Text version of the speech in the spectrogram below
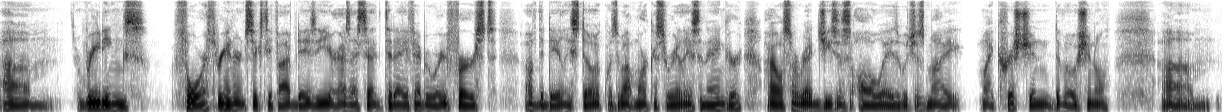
um, readings for 365 days a year. As I said today, February 1st of the Daily Stoic was about Marcus Aurelius and anger. I also read Jesus Always, which is my my Christian devotional. Um,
